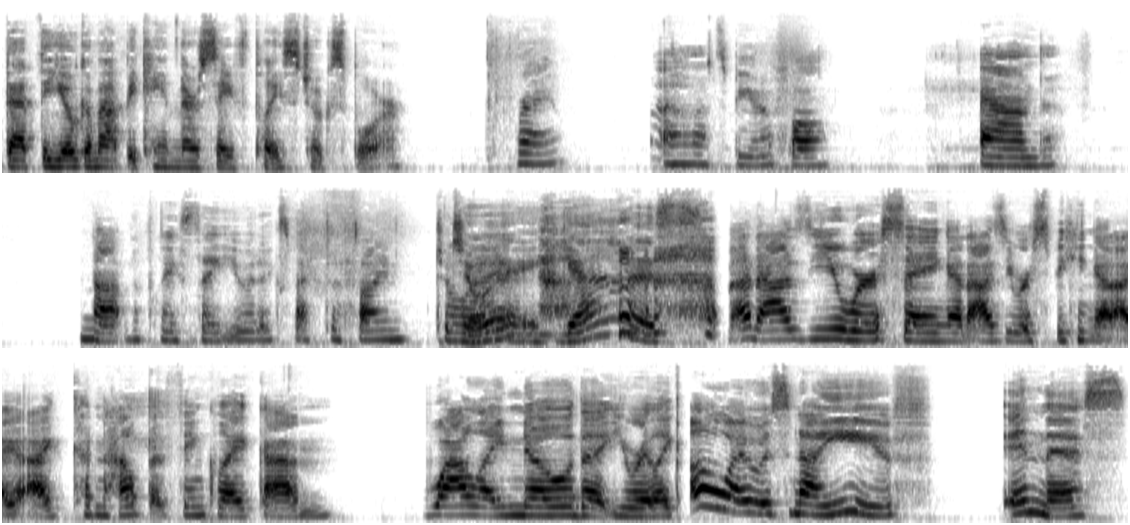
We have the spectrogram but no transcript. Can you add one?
that the yoga mat became their safe place to explore. Right. Oh, that's beautiful. And not the place that you would expect to find joy. Joy. Yes. And as you were saying it, as you were speaking it, I, I couldn't help but think like, um, while I know that you were like, oh, I was naive in this,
